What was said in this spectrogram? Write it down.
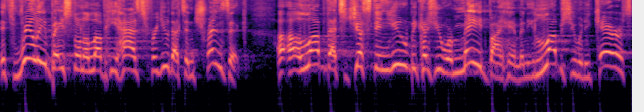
It's really based on a love he has for you that's intrinsic, a, love that's just in you because you were made by him and he loves you and he cares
